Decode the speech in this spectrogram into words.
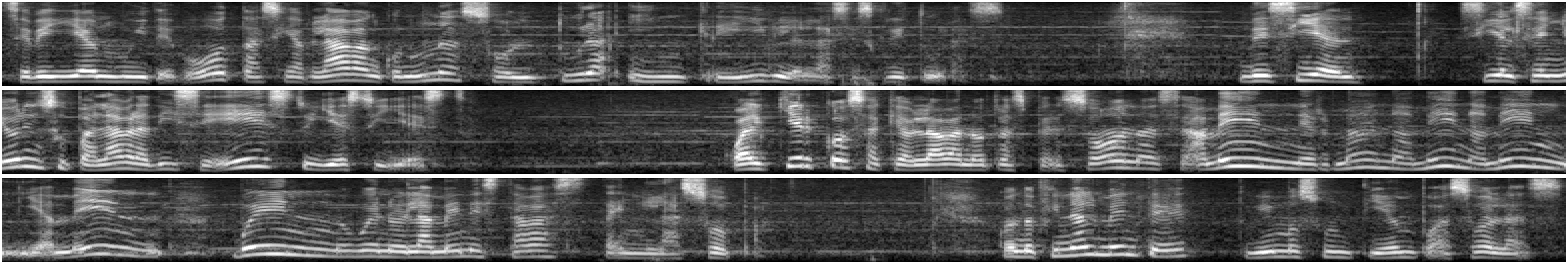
Se veían muy devotas y hablaban con una soltura increíble en las escrituras. Decían, si el Señor en su palabra dice esto y esto y esto, cualquier cosa que hablaban otras personas, amén, hermana, amén, amén y amén. Bueno, bueno, el amén estaba hasta en la sopa. Cuando finalmente tuvimos un tiempo a solas,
